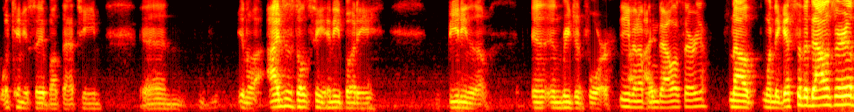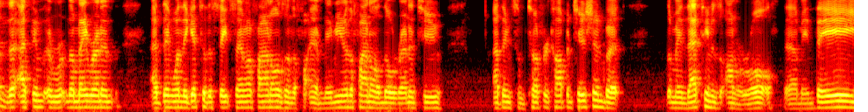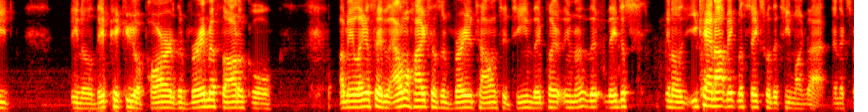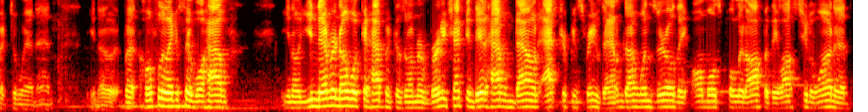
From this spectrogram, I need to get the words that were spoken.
what can you say about that team and you know i just don't see anybody beating them in, in region four Even up I- in Dallas area? now when they get to the Dallas area, the, I think they may run in. I think when they get to the state semifinals and the and maybe even the final, they'll run into, I think, some tougher competition. But I mean, that team is on a roll. I mean, they, you know, they pick you apart. They're very methodical. I mean, like I said, Alamo Heights has a very talented team. They play, you know, they, they just, you know, you cannot make mistakes with a team like that and expect to win. And, you know, but hopefully, like I said, we'll have, you know, you never know what could happen because remember, Boerne Champion did have them down at Dripping Springs. They had them down 1 0. They almost pulled it off, but they lost 2 to 1. And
